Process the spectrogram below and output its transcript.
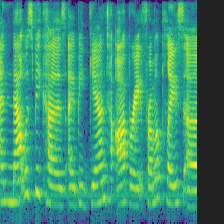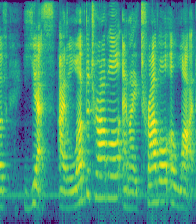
And that was because I began to operate from a place of, yes, I love to travel and I travel a lot.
